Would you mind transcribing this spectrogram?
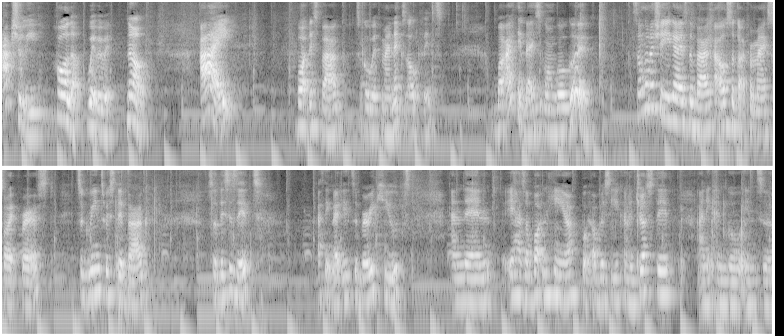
actually hold up. Wait wait wait. No. I bought this bag to go with my next outfit but I think that is gonna go good. So I'm gonna show you guys the bag I also got from my site first. It's a green twisted bag. So this is it. I think that it's very cute. And then it has a button here but obviously you can adjust it and it can go into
